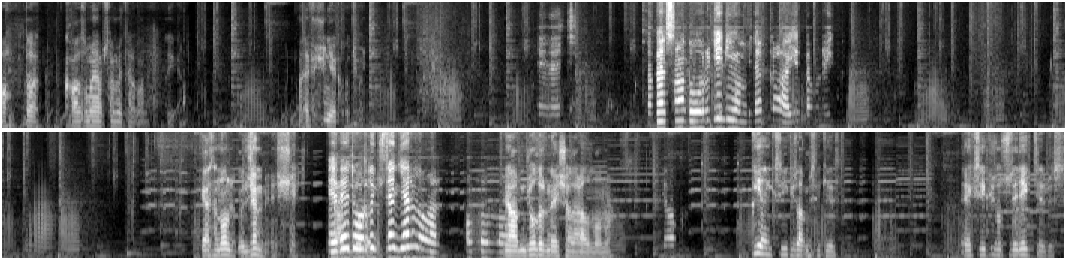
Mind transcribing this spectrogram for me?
Tahta kazma yapsam yeter bana. Ha F3'ü niye kapatıyorsun? Evet. Ya ben sana doğru geliyorum bir dakika hayır ben orayı Gel sen ne olacak öleceğim mi eşek? Evet Yardımcı orada olurdu. güzel yer mi var? Allah Allah. Yardımcı olur ne eşyalar almama. Yok. Kıya eksi 268. Eksi 237'ye gideceğiz biz.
